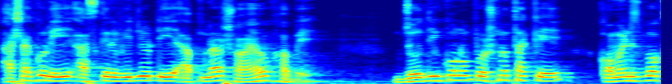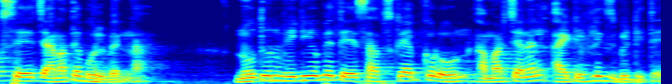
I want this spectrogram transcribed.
আশা করি আজকের ভিডিওটি আপনার সহায়ক হবে। যদি কোনো প্রশ্ন থাকে কমেন্টস বক্সে জানাতে ভুলবেন না। নতুন ভিডিও পেতে সাবস্ক্রাইব করুন আমার চ্যানেল আইটিফ্লিক্স বিডিতে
